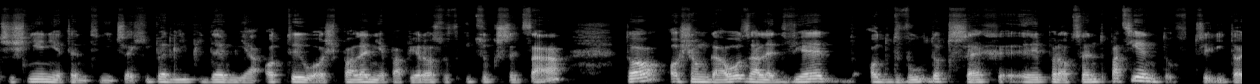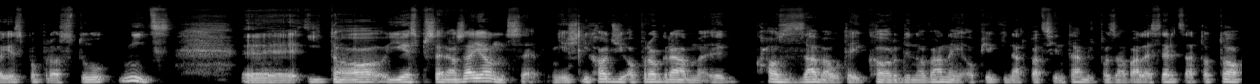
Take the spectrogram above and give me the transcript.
ciśnienie tętnicze, hiperlipidemia, otyłość, palenie papierosów i cukrzyca, to osiągało zaledwie od 2 do 3% pacjentów, czyli to jest po prostu nic. Y, I to jest przerażające. Jeśli chodzi o program y, KOS zawał tej koordynowanej opieki nad pacjentami po zawale serca, to to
